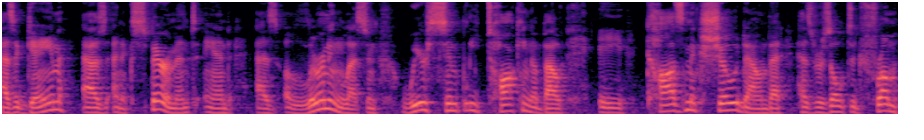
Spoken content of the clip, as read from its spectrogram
as a game, as an experiment, and as a learning lesson, we're simply talking about a cosmic showdown that has resulted from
